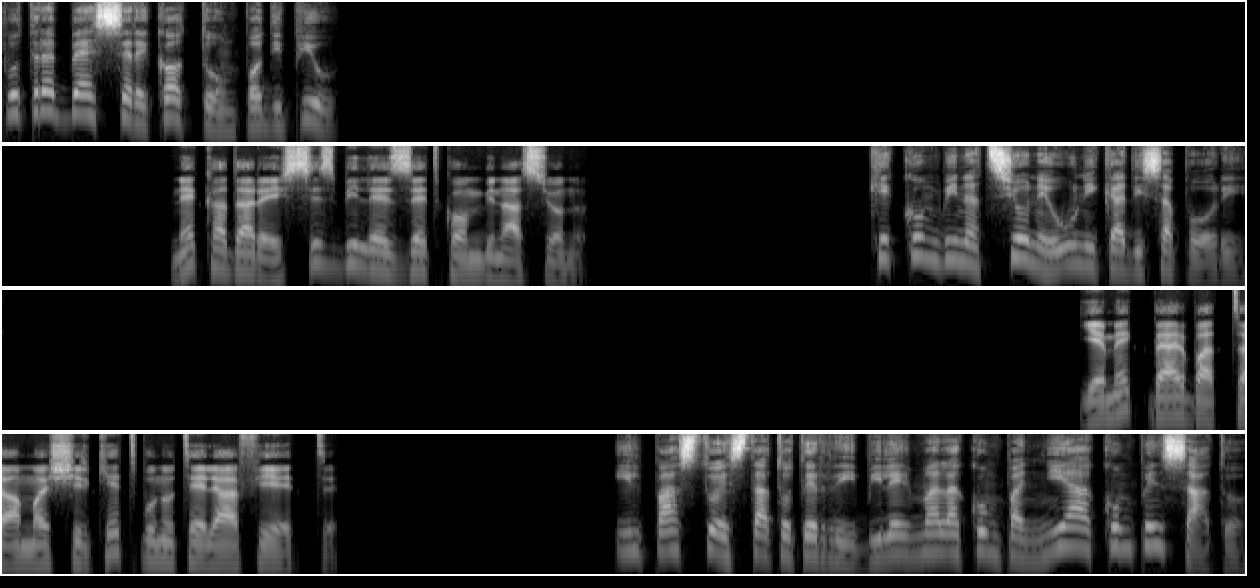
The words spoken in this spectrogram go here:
Potrebbe essere cotto un po' di più? Ne kadar eşsiz bir lezzet kombinasyonu. Che combinazione unica di sapori. Yemek berbattı ama şirket bunu telafi etti. Il pasto è stato terribile ma la compagnia ha compensato.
